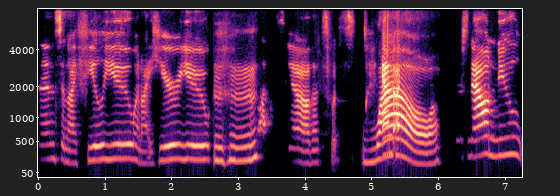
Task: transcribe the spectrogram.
resonance and i feel you and i hear you mm-hmm. that's, yeah that's what's wow I, there's now new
